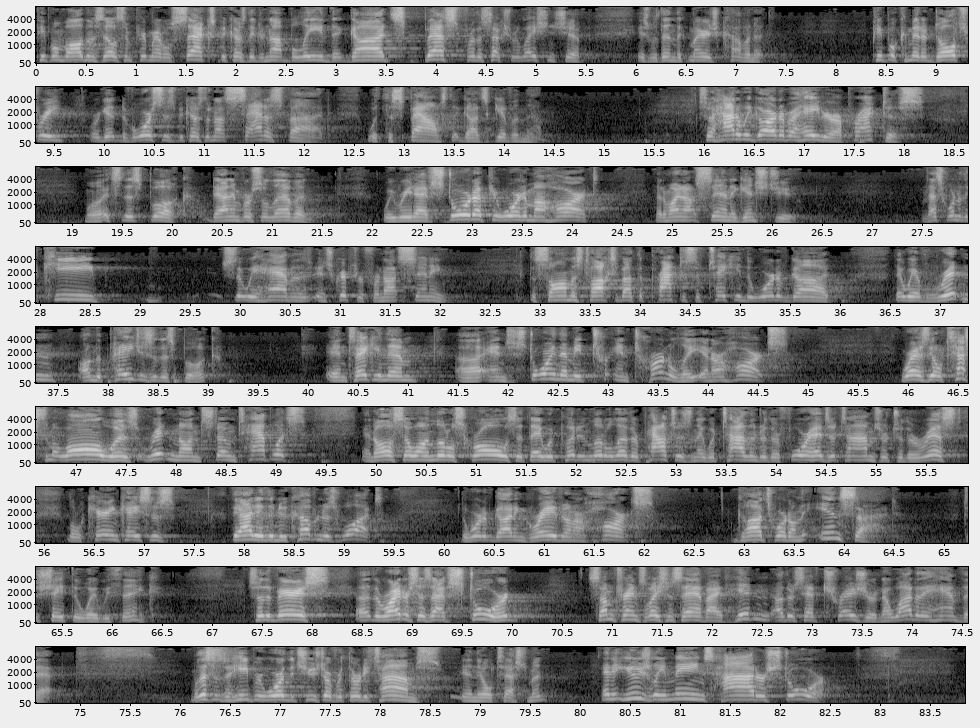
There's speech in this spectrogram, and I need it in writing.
People involve themselves in premarital sex because they do not believe that God's best for the sexual relationship is within the marriage covenant. People commit adultery or get divorces because they're not satisfied with the spouse that God's given them. So, how do we guard our behavior, our practice? Well, it's this book. Down in verse 11, we read, I have stored up your word in my heart that I might not sin against you. And that's one of the keys that we have in, in Scripture for not sinning. The psalmist talks about the practice of taking the Word of God that we have written on the pages of this book and taking them uh, and storing them internally in our hearts. Whereas the Old Testament law was written on stone tablets and also on little scrolls that they would put in little leather pouches and they would tie them to their foreheads at times or to their wrist, little carrying cases. The idea of the new covenant is what? The Word of God engraved on our hearts, God's Word on the inside to shape the way we think. So the various, uh, the writer says, I've stored. Some translations have, I've hidden. Others have treasured. Now, why do they have that? Well, this is a Hebrew word that's used over 30 times in the Old Testament, and it usually means hide or store.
